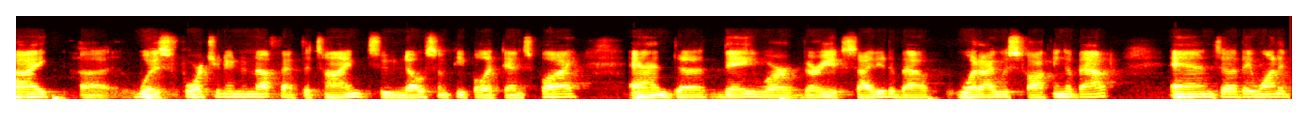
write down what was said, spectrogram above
I uh, was fortunate enough at the time to know some people at Dentsply, and uh, they were very excited about what I was talking about. And uh, they wanted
